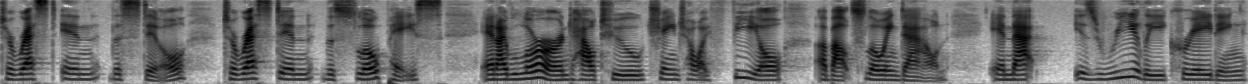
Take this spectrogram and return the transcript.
to rest in the still, to rest in the slow pace. And I've learned how to change how I feel about slowing down. And that is really creating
